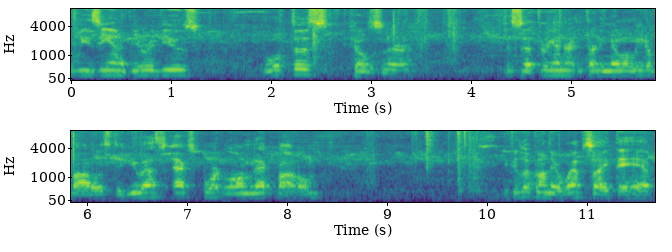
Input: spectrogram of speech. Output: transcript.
Louisiana Beer Reviews, Wolters Pilsner. This is a 330 milliliter bottle. It's the U.S. export long neck bottle. If you look on their website, they have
